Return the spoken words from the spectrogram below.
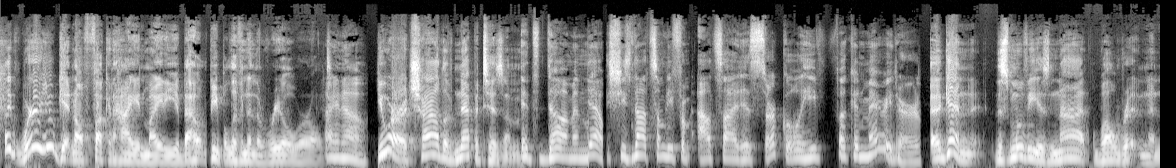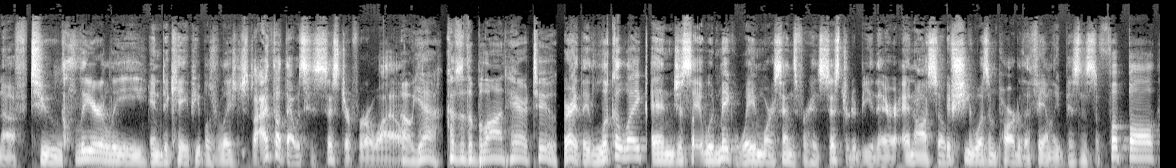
like, where are you getting all fucking high and mighty about people living in the real world? I know. You are a child of nepotism. It's dumb. And yeah, she's not somebody from outside his circle. He fucking married her. again, this movie is not well written enough to clearly indicate people's relationships. I thought that was his sister for a while. Oh, yeah. Because of the blonde hair, too. Right. They look alike and just it would make way more sense for his sister to be there. And also, if she wasn't part of the family business of football,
